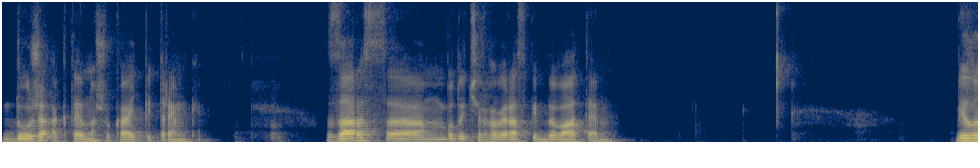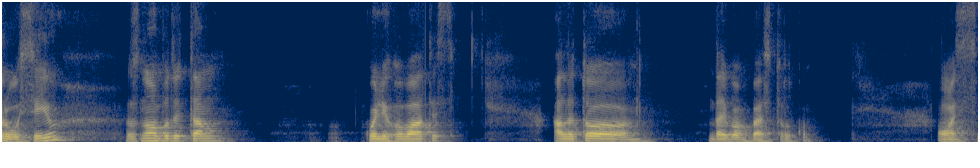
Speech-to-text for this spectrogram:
Дуже активно шукають підтримки. Зараз е, будуть черговий раз підбивати Білорусію. Знову будуть там колігуватись. Але то, дай Бог, без толку. Ось.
